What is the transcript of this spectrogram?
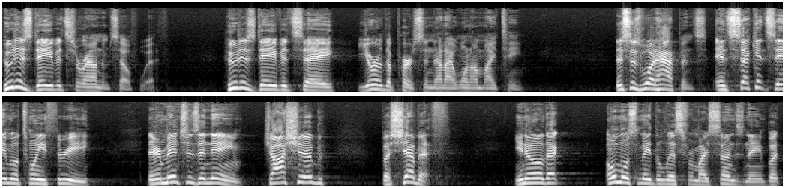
Who does David surround himself with? Who does David say, You're the person that I want on my team? This is what happens. In 2 Samuel 23, there mentions a name, Josheb Basshebeth. You know, that almost made the list for my son's name, but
